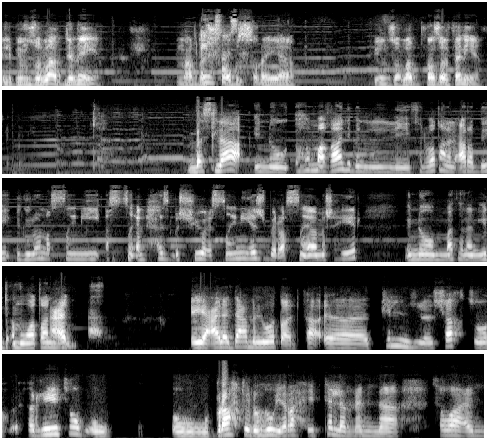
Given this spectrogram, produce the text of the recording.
اللي بينظر لها بدونيه النهارده أيوة، الشعوب. الصينية بينظر لها بنظرة ثانية بس لا إنه هم غالبا اللي في الوطن العربي يقولون الصيني الص... الحزب الشيوعي الصيني يجبر. المشاهير إنهم مثلا يدعموا وطنهم. إيه على دعم الوطن. فكل شخص وحريته وبراحته إنه هو راح يتكلم عن سواء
